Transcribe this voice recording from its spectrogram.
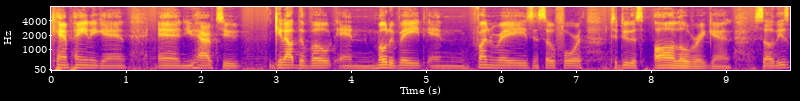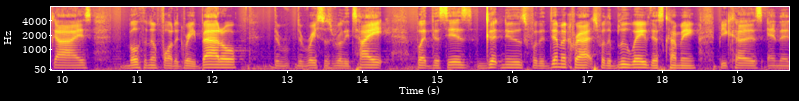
campaign again, and you have to get out the vote and motivate and fundraise and so forth to do this all over again. So these guys, both of them fought a great battle. The, the race was really tight, but this is good news for the Democrats, for the blue wave that's coming, because in a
